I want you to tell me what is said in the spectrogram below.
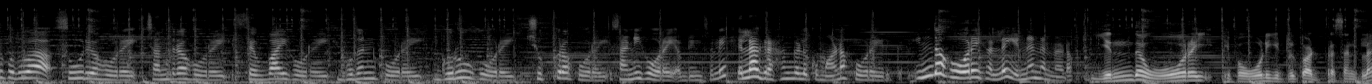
வந்து பொதுவாக சூரிய ஹோரை சந்திர ஹோரை செவ்வாய் ஹோரை புதன் ஹோரை குரு ஹோரை சுக்கர ஹோரை சனி ஹோரை அப்படின்னு சொல்லி எல்லா கிரகங்களுக்குமான ஹோரை இருக்கு. இந்த ஹோரைகளில் என்னென்ன நடக்கும்? எந்த ஓரை இப்போ ஓடிக்கிட்டு இருக்கோ அட் ப்ரெசென்ட்டில்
